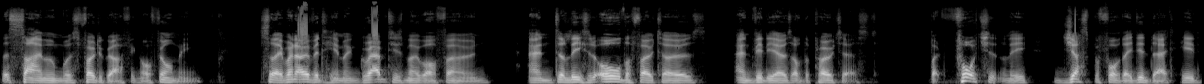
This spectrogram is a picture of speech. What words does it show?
that Simon was photographing or filming. So they went over to him and grabbed his mobile phone and deleted all the photos and videos of the protest. But fortunately, just before they did that, he'd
